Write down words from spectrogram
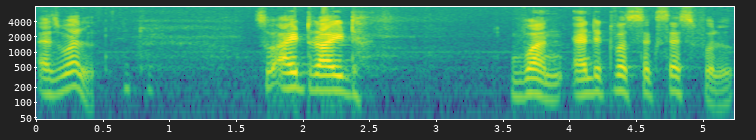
as well. Okay. So I tried one and it was successful.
